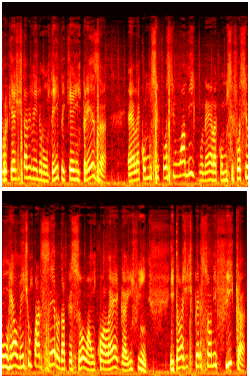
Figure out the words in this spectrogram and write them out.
Porque a gente está vivendo num tempo em que a empresa ela é como se fosse um amigo, né? Ela é como se fosse um realmente um parceiro da pessoa, um colega, enfim. Então a gente personifica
